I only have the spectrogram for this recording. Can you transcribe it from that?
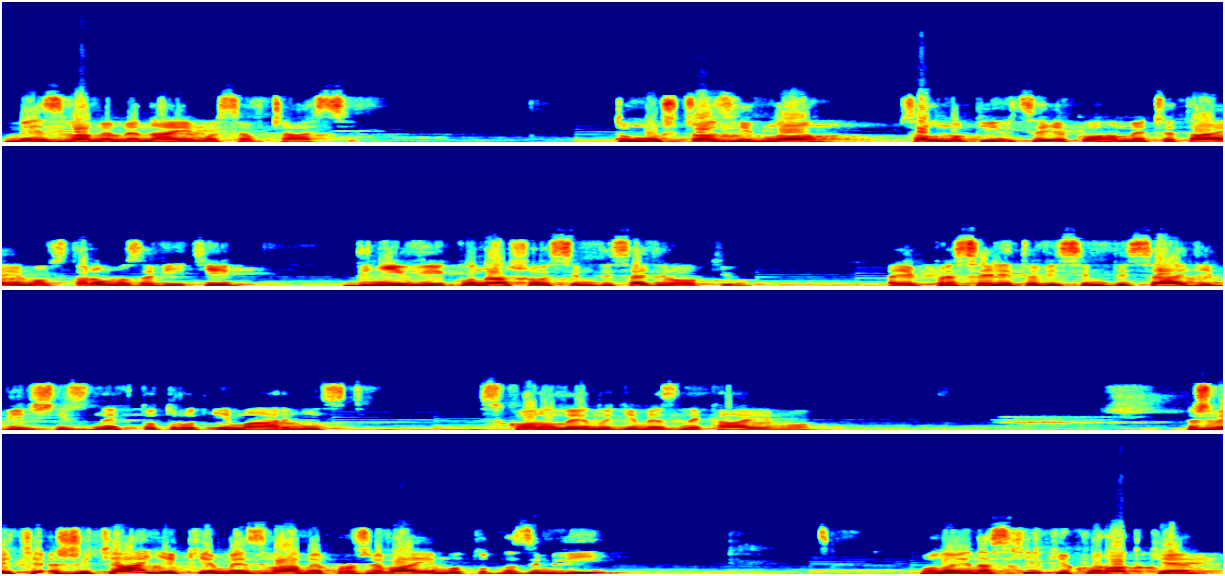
Ми з вами минаємося в часі. Тому що згідно псалмопівця, якого ми читаємо в Старому Завіті, днів віку нашого 70 років, а як при силі, то 80, і більшість з них то труд і марність. Скоро линуть ми зникаємо. Життя, яке ми з вами проживаємо тут на землі, воно є настільки коротке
